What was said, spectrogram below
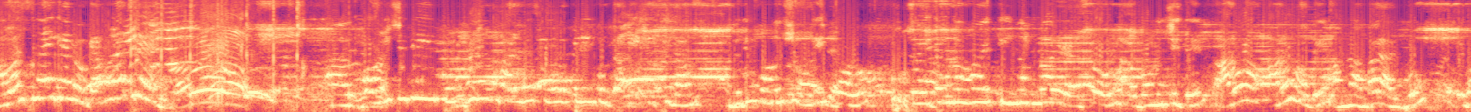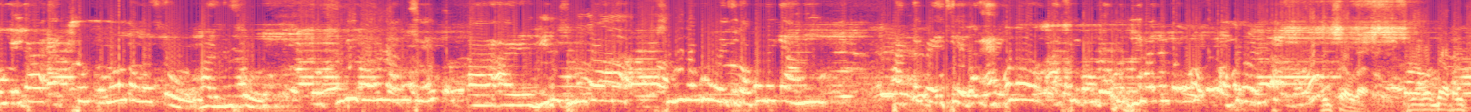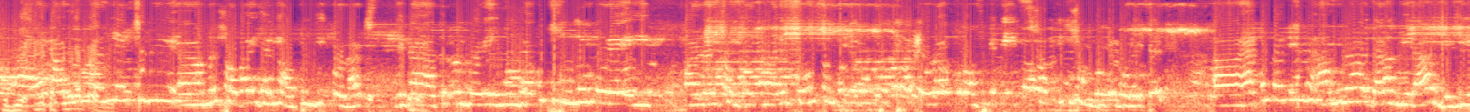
আওয়াজ নাই কেন? কেমন আছেন? স্টোর ওপেনিং করতে আমি এসেছিলাম। যদিও গণেশ অনেক বড় তো এটা মনে হয় তিন নম্বর গণেশীতে আরও আরও হবে আমরা আবার আসব। এবং এটা একশো পনেরোতম স্টোর বাইরে স্টোর তো খুবই ভালো লাগছে। আর যেহেতু শুরুটা শুরু যখন হয়েছে তখন থেকে আমি আমাকে আবার একটু দিয়ে? আমি অ্যাকচুয়ালি আমরা সবাই জানি অথেন্টিক প্রোডাক্ট যেটা এতক্ষণ ধরে ইমনদা খুব সুন্দর করে এই সম্পর্কে হার্ডওয়্যার স্টোর সম্পর্কে এবং প্রোডাক্ট কসমেটিক্স সবকিছু সম্পর্কে বলেছে। এখন কিন্তু আমরা যারা মেয়েরা বেশি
